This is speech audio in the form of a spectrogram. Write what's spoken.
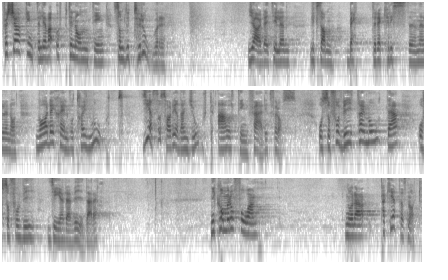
Försök inte leva upp till någonting som du tror gör dig till en liksom bättre kristen eller något. Var dig själv och ta emot. Jesus har redan gjort allting färdigt för oss. Och så får vi ta emot det och så får vi ge det vidare. Ni kommer att få några paket här snart.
